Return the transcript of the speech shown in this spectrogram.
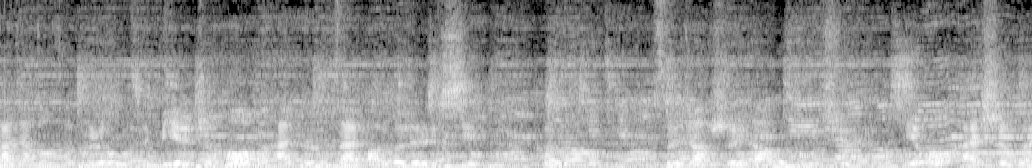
大家都可能认为毕业之后我们还可能再保留联系，可能随叫随到的同学以后还是会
